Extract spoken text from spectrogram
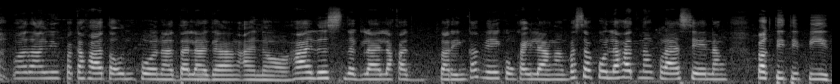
Maraming pagkakataon po na talagang ano, halos naglalakad pa rin kami kung kailangan. Basta po lahat ng klase ng pagtitipid.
